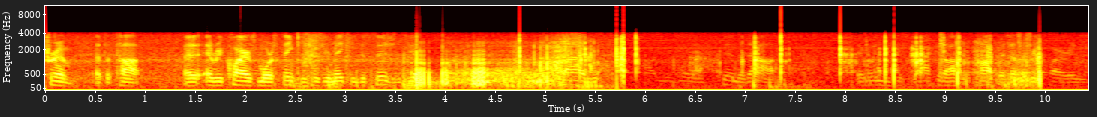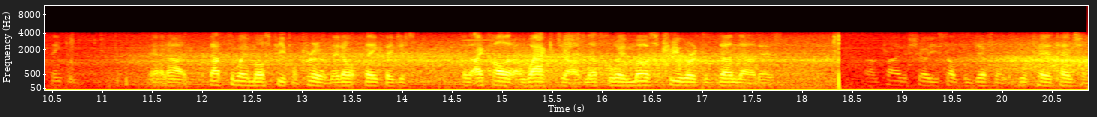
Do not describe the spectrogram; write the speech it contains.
trim at the top. And it requires more thinking because you're making decisions. You have to decide how you're going to thin it out. And when you just whack it off the top, it doesn't require any thinking. And uh, that's the way most people prune. They don't think. They just I call it a whack job, and that's the way most tree work is done nowadays. I'm trying to show you something different. If you'll pay attention.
